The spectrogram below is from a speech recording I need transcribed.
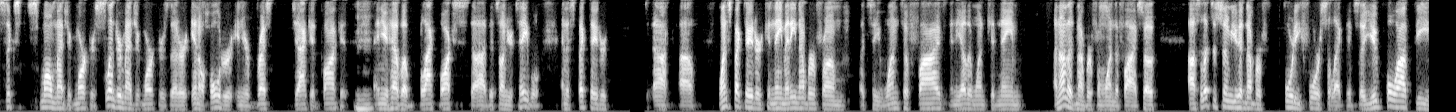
six small magic markers, slender magic markers that are in a holder in your breast jacket pocket, Mhm. and you have a black box uh, that's on your table, and a spectator, uh, uh, one spectator can name any number from let's see, one to five, and the other one can name another number from one to five. So, uh, so let's assume you had number forty-four selected. So you pull out the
